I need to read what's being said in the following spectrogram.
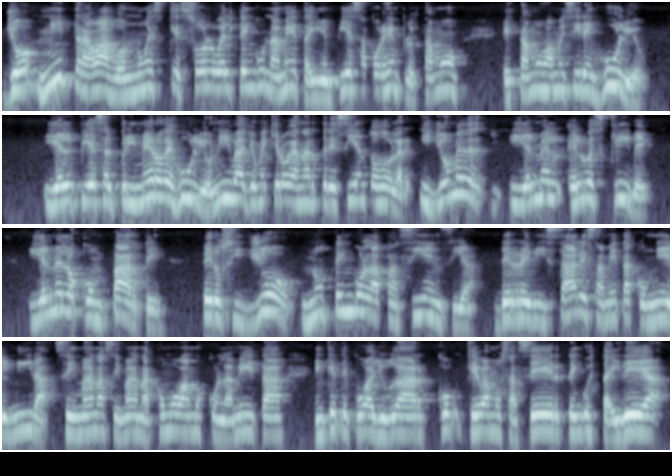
yo, mi trabajo no es que solo él tenga una meta y empieza, por ejemplo, estamos, estamos, vamos a decir, en julio, y él empieza el primero de julio, Niva, yo me quiero ganar 300 dólares, y yo me, y él, me, él lo escribe, y él me lo comparte, pero si yo no tengo la paciencia de revisar esa meta con él, mira, semana a semana, cómo vamos con la meta, en qué te puedo ayudar, qué vamos a hacer, tengo esta idea.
